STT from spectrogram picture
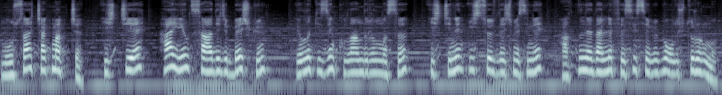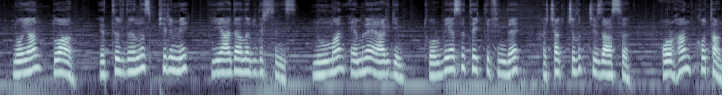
Musa Çakmakçı, işçiye her yıl sadece 5 gün yıllık izin kullandırılması işçinin iş sözleşmesini haklı nedenle fesih sebebi oluşturur mu? Noyan Doğan Yatırdığınız primi iade alabilirsiniz. Numan Emre Ergin Torba yasa teklifinde kaçakçılık cezası. Orhan Kotan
